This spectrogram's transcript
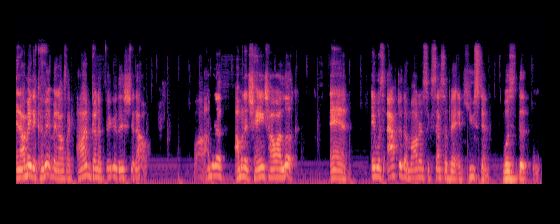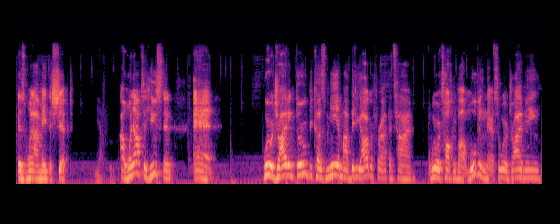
and I made a commitment. I was like, I'm gonna figure this shit out. Wow. I'm gonna I'm gonna change how I look. And it was after the Modern Success event in Houston was the is when I made the shift. Yeah. I went out to Houston and we were driving through because me and my videographer at the time we were talking about moving there. So we were driving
